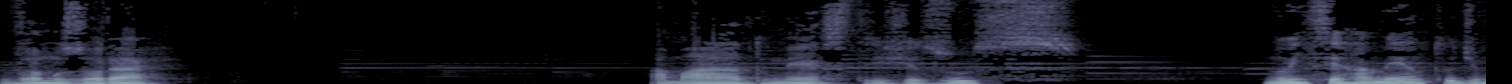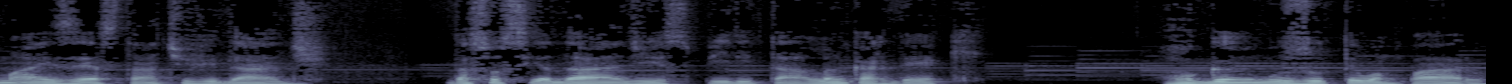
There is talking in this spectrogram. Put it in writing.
Vamos orar. Amado Mestre Jesus, no encerramento de mais esta atividade da Sociedade Espírita Allan Kardec, rogamos o teu amparo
